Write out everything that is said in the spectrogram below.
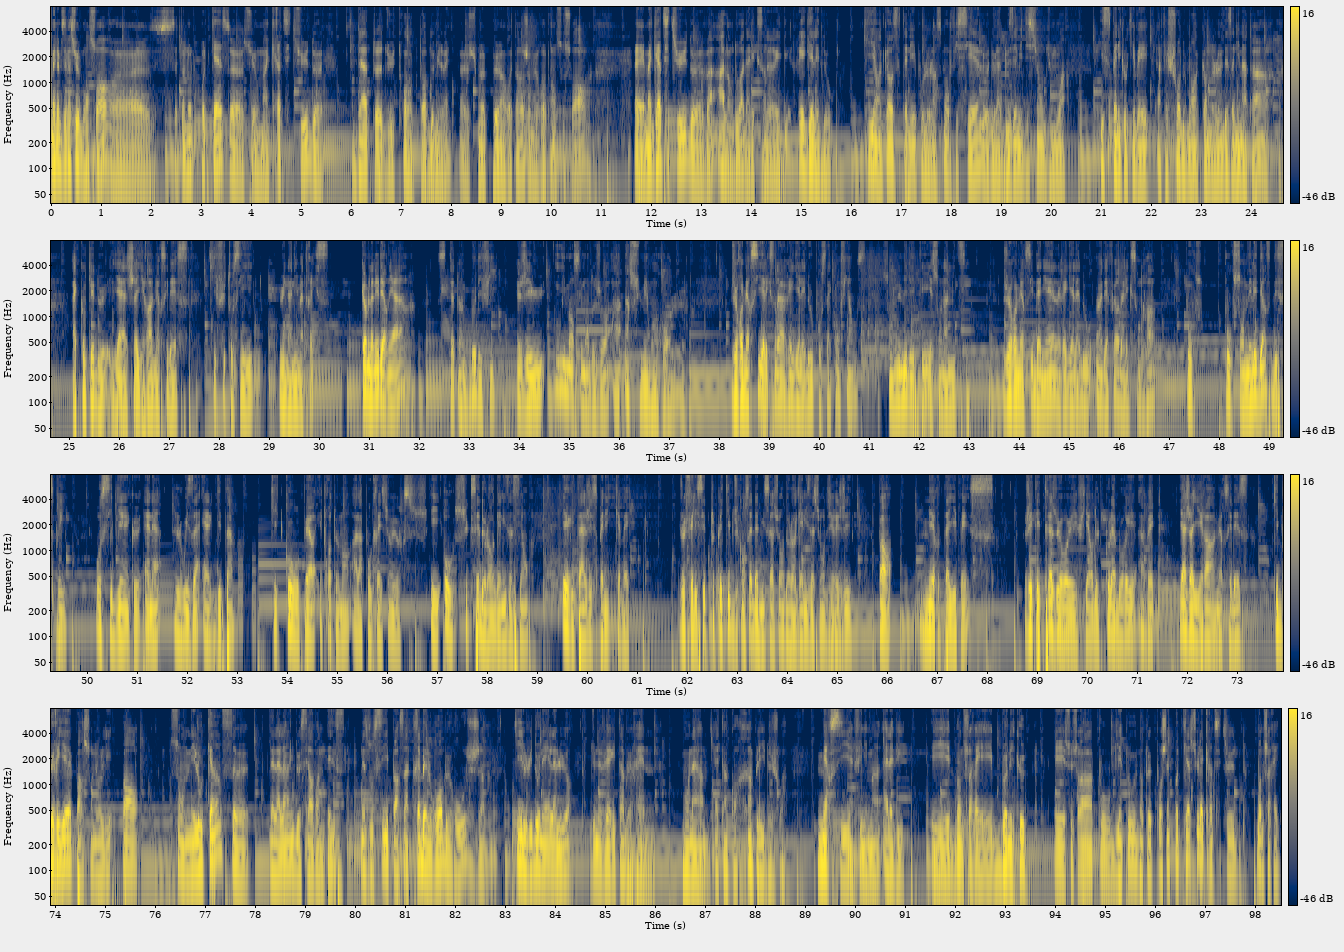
Mesdames et messieurs, bonsoir. Euh, c'est un autre podcast euh, sur ma gratitude euh, qui date du 3 octobre 2020. je suis un peu en retard, je me reprends ce soir. ma gratitude va à l'endroit d'Alexandre Regueledo, qui encore cette année pour le lancement officiel de la deuxième édition du mois hispanique au Québec a fait choix de moi comme l'un des animateurs à côté de Yajaira Mercedes qui fut aussi une animatrice. Comme l'année dernière, c'était un beau défi j'ai eu immensément de joie à assumer mon rôle. Je remercie Alexandra Regueledo pour sa confiance, son humilité et son amitié. Je remercie Daniel Regueledo, un des frères d'Alexandra, pour, pour son élégance d'esprit, aussi bien que Anna Luisa Elguita, qui coopère étroitement à la progression et au succès de l'organisation Héritage hispanique Québec. Je félicite toute l'équipe du conseil d'administration de l'organisation dirigée par Myrta Yepes. J'ai été très heureux et fier de collaborer avec Yajaira Mercedes qui brillait par son, par son éloquence euh, de la langue de Cervantes, mais aussi par sa très belle robe rouge qui lui donnait l'allure d'une véritable reine. Mon âme est encore remplie de joie. Merci infiniment à la vie et bonne soirée et bonne écoute. Et ce sera pour bientôt notre prochain podcast sur la gratitude. Bonne soirée.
